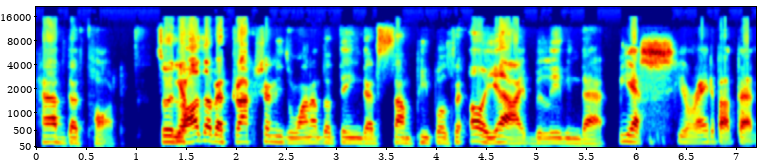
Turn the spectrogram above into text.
have that thought so laws of attraction is one of the things that some people say, "Oh yeah, I believe in that." Yes, you're right about that.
